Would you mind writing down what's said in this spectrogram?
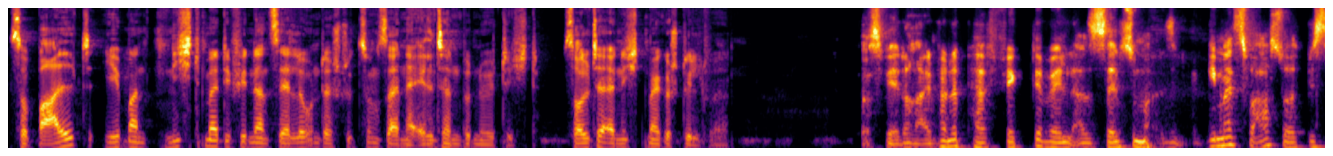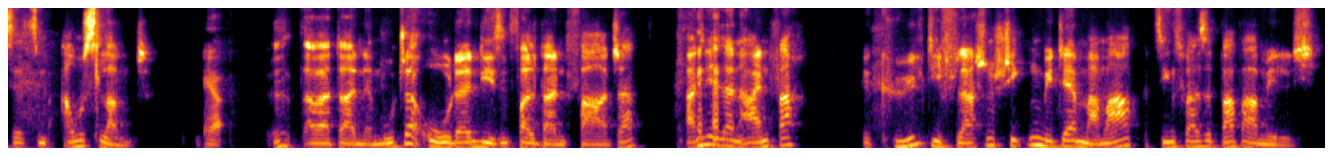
Sobald jemand nicht mehr die finanzielle Unterstützung seiner Eltern benötigt, sollte er nicht mehr gestillt werden. Das wäre doch einfach eine perfekte Welt. Also selbst im, also, geh mal zwar aus, du bist jetzt im Ausland. Ja. Aber deine Mutter oder in diesem Fall dein Vater kann dir dann einfach gekühlt die Flaschen schicken mit der Mama bzw. Baba-Milch.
